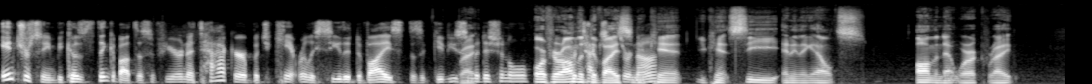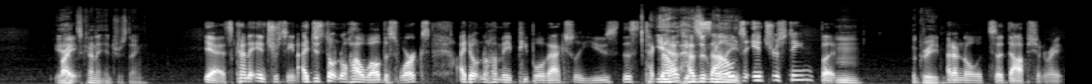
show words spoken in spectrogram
Interesting because think about this: if you're an attacker but you can't really see the device, does it give you some additional? Or if you're on the device and you can't you can't see anything else on the network, right? Yeah, Right. it's kind of interesting. Yeah, it's kind of interesting. I just don't know how well this works. I don't know how many people have actually used this technology. Yeah, it really- sounds interesting, but Mm, agreed. I don't know its adoption rate.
